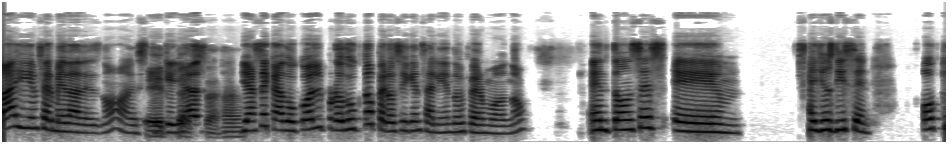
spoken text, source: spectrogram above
hay enfermedades, ¿no? Este, que ya, se caducó el producto, pero siguen saliendo enfermos, ¿no? Entonces, em, ellos dicen, ok,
